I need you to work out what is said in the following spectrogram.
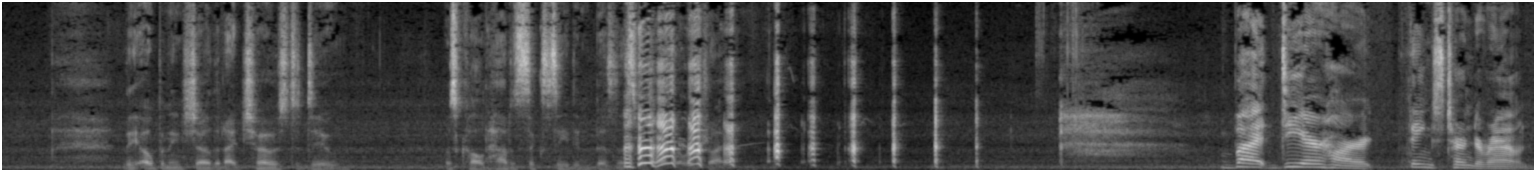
the opening show that I chose to do was called How to Succeed in Business Without Really Trying. But, dear heart, things turned around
